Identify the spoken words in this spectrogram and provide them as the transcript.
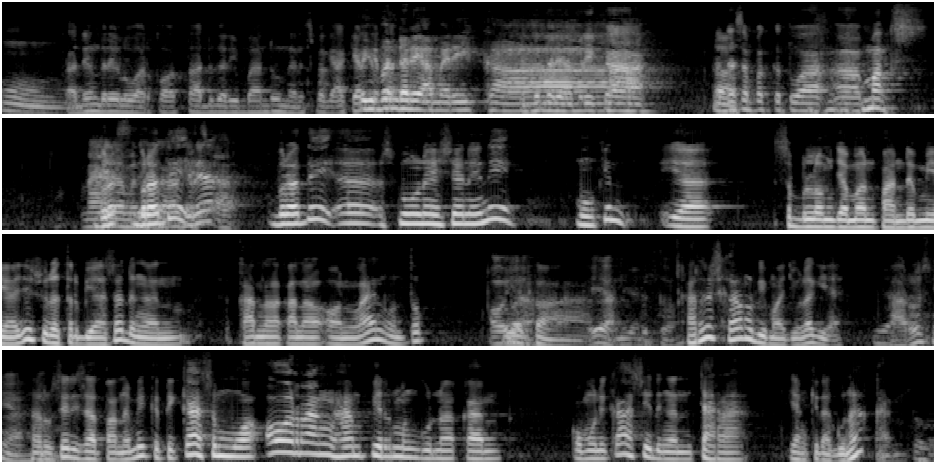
hmm. Ada yang dari luar kota, ada dari Bandung dan sebagainya. Akhirnya Even kita dari Amerika. ada dari Amerika. Ada Oh. sempat ketua eh, Max. Nah, Ber- Amerika. berarti Akhirnya berarti eh, Small Nation ini mungkin ya sebelum zaman pandemi aja sudah terbiasa dengan kanal-kanal online untuk Oh iya. Betul. Iya, betul. harusnya sekarang lebih maju lagi ya. Harusnya. Harusnya di saat pandemi ketika semua orang hampir menggunakan komunikasi dengan cara yang kita gunakan. Betul.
